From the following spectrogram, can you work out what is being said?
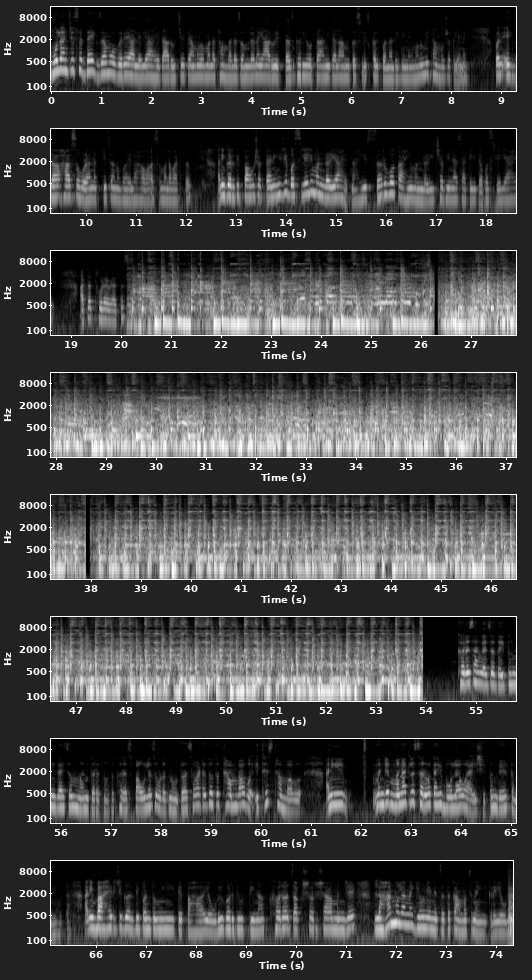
मुलांचे सध्या एक्झाम वगैरे आलेले आहेत आरूचे त्यामुळं मला थांबायला जमलं नाही. आरू एकटाच घरी होता आणि त्याला आम्ही कसलीच कल्पना दिली नाही म्हणून मी थांबू शकले नाही. पण एकदा हा सोहळा नक्कीच अनुभवायला हवा असं मला वाटतं. आणि गर्दी पाहू शकता. आणि ही जी बसलेली मंडळी आहेत ना ही सर्व काही मंडळी छबिण्यासाठी इथं बसलेली आहेत. आता थोड्या वेळातच सांगायचं तर इथून निघायचं मन करत नव्हतं. खरंच पाऊलच ओढत नव्हतं. असं वाटत होतं थांबावं इथेच थांबावं. आणि म्हणजे मनातलं सर्व काही बोलावं आईशी पण वेळ कमी होता. आणि बाहेरची गर्दी पण तुम्ही ते पहा एवढी गर्दी होती ना खरंच अक्षरशः म्हणजे लहान मुलांना घेऊन येण्याचं तर कामच नाही इकडे एवढी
